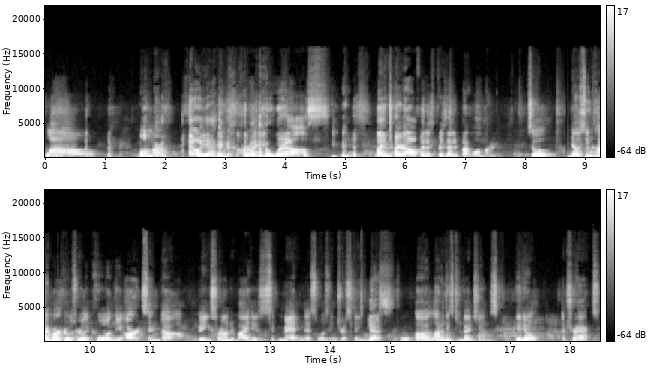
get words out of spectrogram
Wow. Walmart? Hell yeah. All right. Where else? My entire outfit is presented by Walmart. So, no, seeing Clive Barker was really cool, in the arts and uh, being surrounded by his madness was interesting. Yes. Uh, a lot of these conventions, they don't attract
